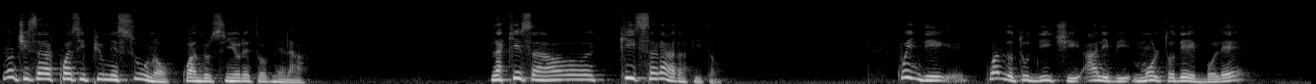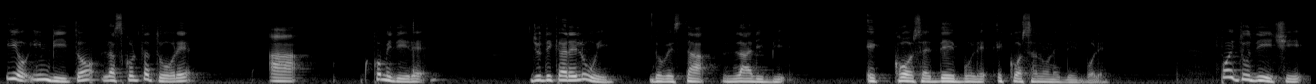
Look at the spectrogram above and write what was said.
Non ci sarà quasi più nessuno quando il Signore tornerà. La Chiesa, oh, chi sarà rapito? Quindi quando tu dici alibi molto debole, io invito l'ascoltatore a, come dire, giudicare lui dove sta l'alibi e cosa è debole e cosa non è debole. Poi tu dici,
